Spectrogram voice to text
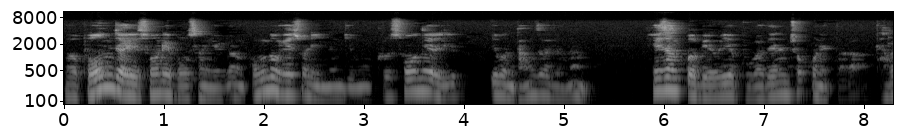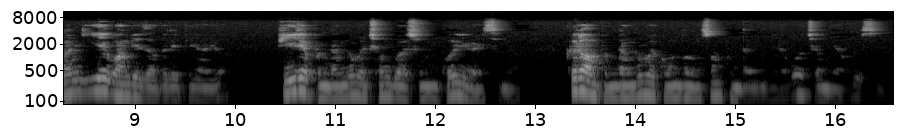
어, 보험자의 손해보상액은 공동훼손이 있는 경우 그 손해를 입은 당사자는 해상법에 의해 부과되는 조건에 따라 다른 이해관계자들에 대하여 비례 분담금을 청구할 수 있는 권리가 있으며 그러한 분담금을 공동훼손 분담금이라고 정의하고 있습니다.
